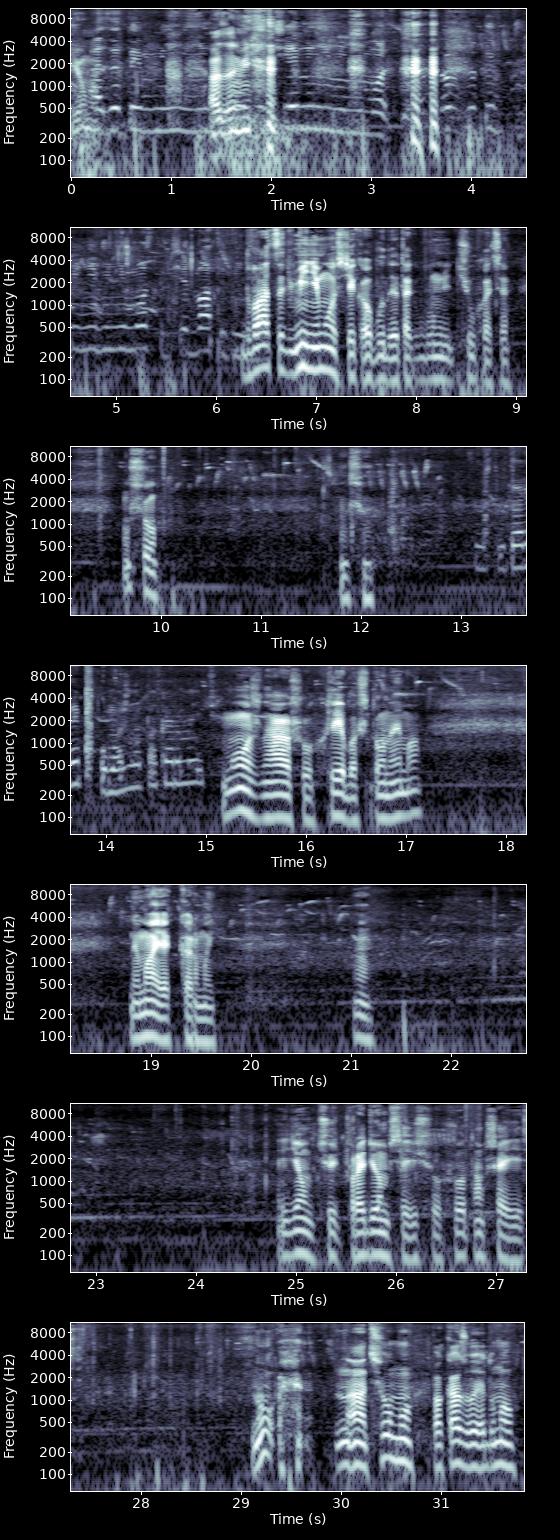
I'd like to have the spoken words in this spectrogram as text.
Йома. А за тим міні А за мі- ще міні-міні-мостик. Тобто ти міні-міні-мостик ще 20 міні. 20 міні-мостиків буде, так будемо чухатися. Ну що. Ну все. Ось Тут рибку можна покормити. Можна, а що, хліба що нема. Нема як корми. А. Идем чуть пройдемся еще, что там ще є. Ну, на цьому показу я думав,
